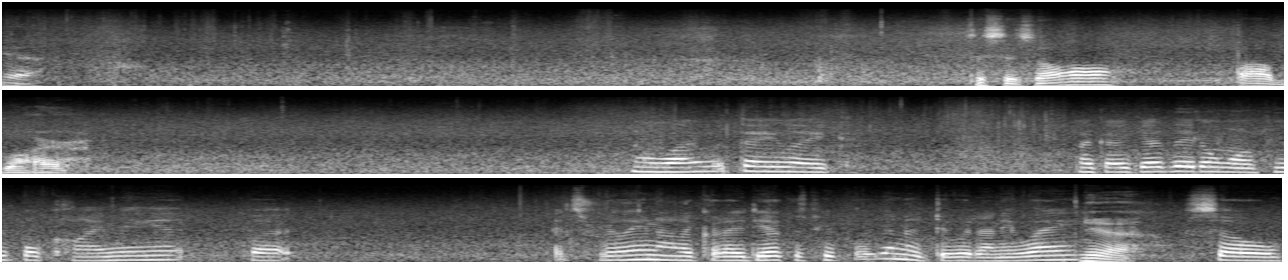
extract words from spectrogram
Yeah. This is all barbed wire. Now, why would they like? Like, I get they don't want people climbing it, but it's really not a good idea because people are gonna do it anyway. Yeah. So,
